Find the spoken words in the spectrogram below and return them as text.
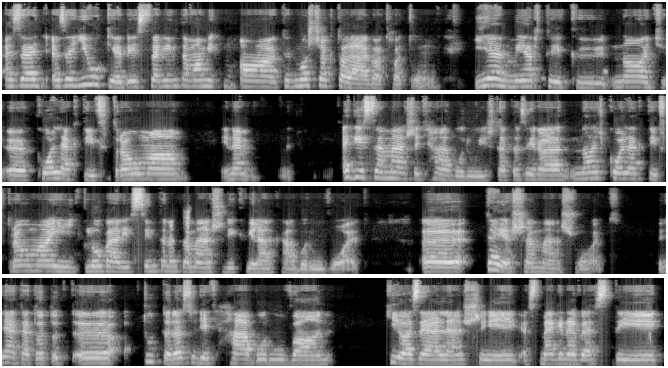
ez egy, ez egy jó kérdés szerintem, amik a, tehát most csak találgathatunk. Ilyen mértékű, nagy kollektív trauma, én nem, egészen más egy háború is, tehát azért a nagy kollektív trauma így globális szinten az a második világháború volt. Ö, teljesen más volt. Ugye? Tehát ott, ott ö, tudtad azt, hogy egy háború van, ki az ellenség, ezt megnevezték,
